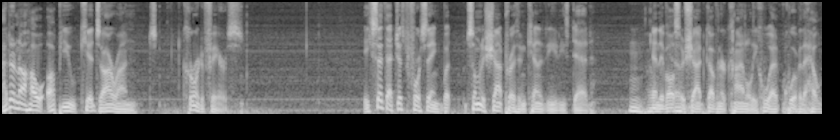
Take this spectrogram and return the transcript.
"I don't know how up you kids are on current affairs." He said that just before saying, "But someone has shot President Kennedy and he's dead." And they've also shot Governor Connolly, whoever, whoever the hell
